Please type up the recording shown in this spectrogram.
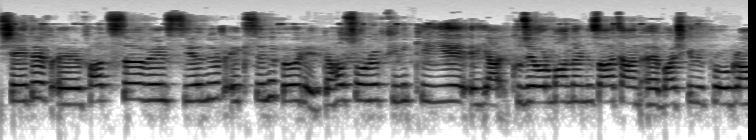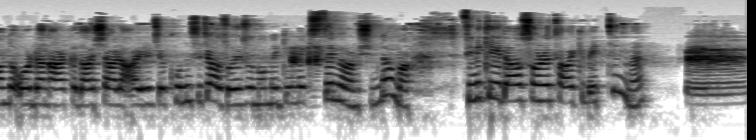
şeyde e, Fatsa ve Siyanür ekseni böyle. Daha sonra Finike'yi, e, ya, Kuzey Ormanları'nı zaten e, başka bir programda oradan arkadaşlarla ayrıca konuşacağız. O yüzden ona girmek istemiyorum şimdi ama Finike'yi daha sonra takip ettin mi? Ee,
